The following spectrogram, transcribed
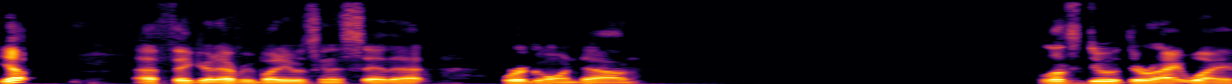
Yep, I figured everybody was going to say that. We're going down. Let's do it the right way.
